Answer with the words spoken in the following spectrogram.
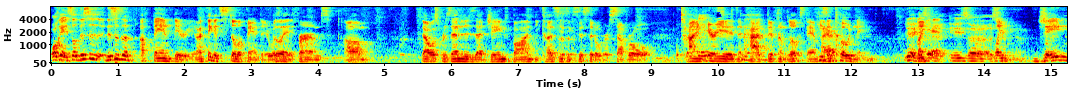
Okay, so this is this is a, a fan theory, and I think it's still a fan theory. It wasn't confirmed. Um, that was presented is that James Bond, because he's existed over several time Decades, periods and yeah. had different looks, damn. he's a code name. yeah, he's like- a, he's a, a Like pseudonym. Jade,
